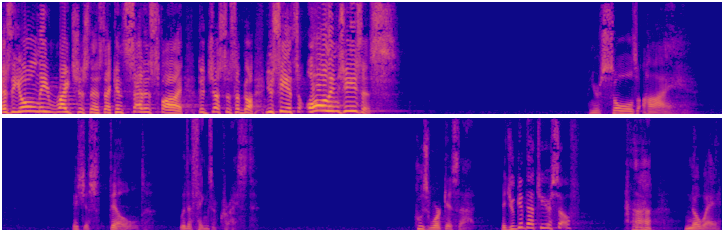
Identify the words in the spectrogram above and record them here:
as the only righteousness that can satisfy the justice of God. You see, it's all in Jesus. And your soul's eye is just filled with the things of Christ. Whose work is that? Did you give that to yourself? no way.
